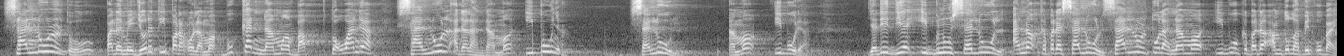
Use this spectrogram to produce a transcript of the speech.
Salul tu pada majoriti para ulama bukan nama bap tok wan dia. Salul adalah nama ibunya. Salul nama ibu dia jadi dia ibnu Salul anak kepada Salul. Salul itulah nama ibu kepada Abdullah bin Ubay.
